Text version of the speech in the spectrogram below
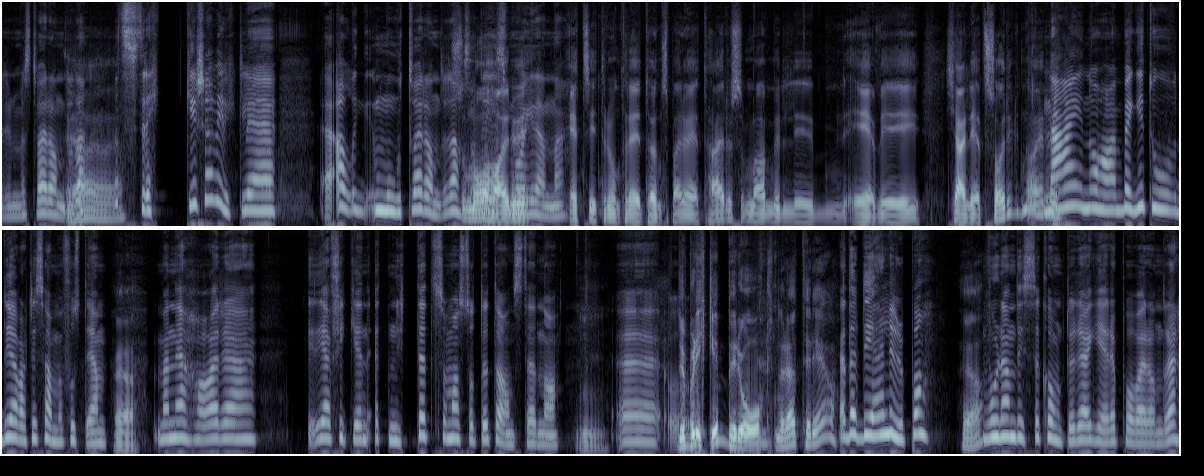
nærmest hverandre. Ja, ja, ja, Da. Det strekker seg virkelig eh, alle mot hverandre, da. Så Så, nå har du grenene. et sitrontre i Tønsberg og et her, som har evig kjærlighetssorg nå, eller? Nei, nå har begge to De har vært i samme fosterhjem. Ja. Men jeg har eh, Jeg fikk en, et nytt et som har stått et annet sted nå. Mm. Mm. Du blir ikke bråk når det er tre, ja? Ja, det er det jeg lurer på. ja. Hvordan disse kommer til å reagere på hverandre.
